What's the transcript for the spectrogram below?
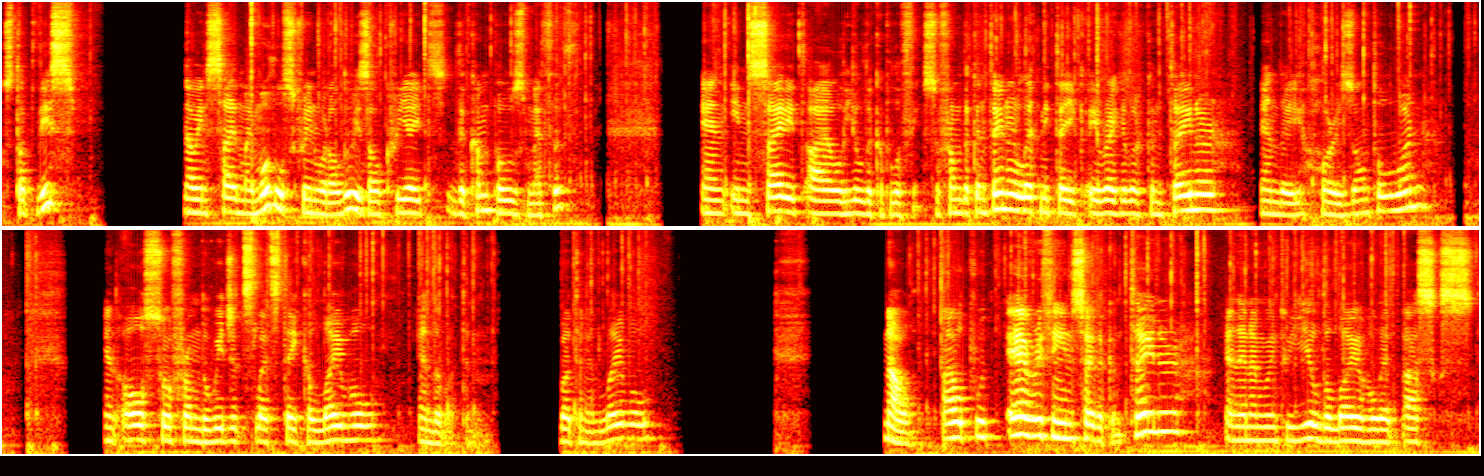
stop this now inside my modal screen, what I'll do is I'll create the compose method. And inside it, I'll yield a couple of things. So from the container, let me take a regular container and a horizontal one. And also from the widgets, let's take a label and a button. Button and label. Now, I'll put everything inside the container, and then I'm going to yield a label that asks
